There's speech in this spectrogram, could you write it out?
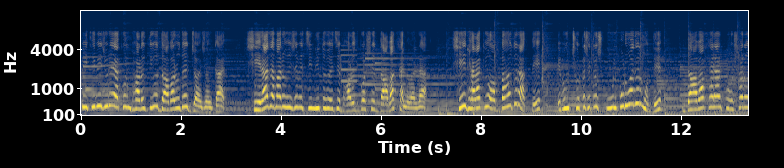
পৃথিবী জুড়ে এখন ভারতীয় দাবারুদের জয় জয়কার। সেরা দাবারু হিসেবে চিহ্নিত হয়েছে ভারতবর্ষের দাবা খেলোয়াড়রা। সেই ধারাকে অব্যাহত রাখতে এবং ছোট ছোট স্কুল পড়ুয়াদের মধ্যে দাবা খেলার প্রসার ও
